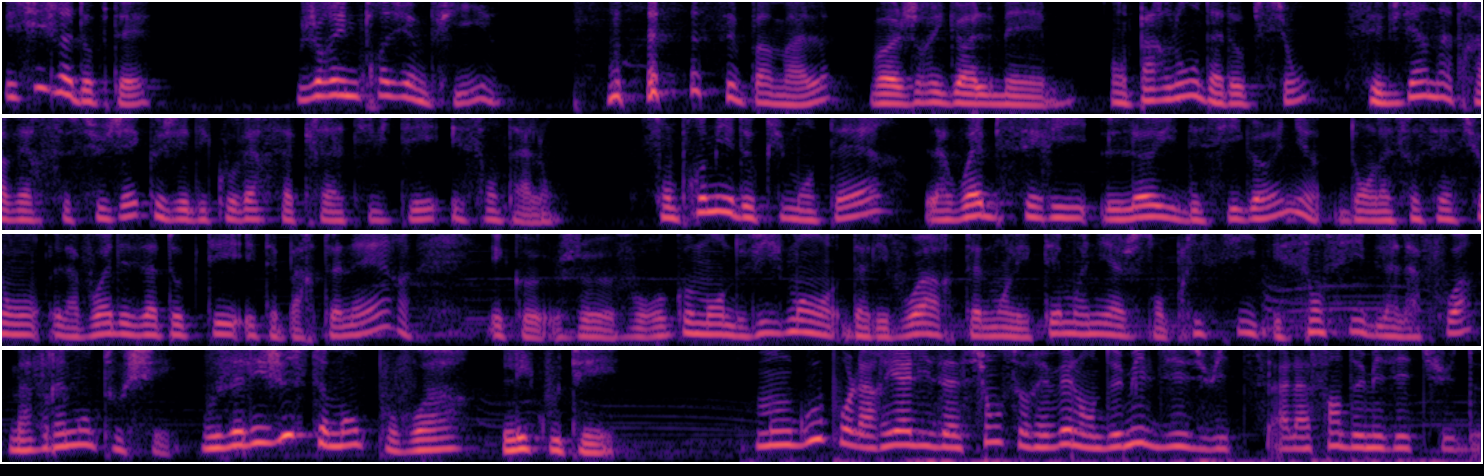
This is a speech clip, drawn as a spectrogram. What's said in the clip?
et si je l'adoptais? J'aurais une troisième fille. c'est pas mal. Bon, je rigole, mais en parlant d'adoption, c'est bien à travers ce sujet que j'ai découvert sa créativité et son talent. Son premier documentaire, la web-série L'œil des cigognes, dont l'association La Voix des Adoptés était partenaire, et que je vous recommande vivement d'aller voir tellement les témoignages sont précis et sensibles à la fois, m'a vraiment touché. Vous allez justement pouvoir l'écouter. Mon goût pour la réalisation se révèle en 2018, à la fin de mes études.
